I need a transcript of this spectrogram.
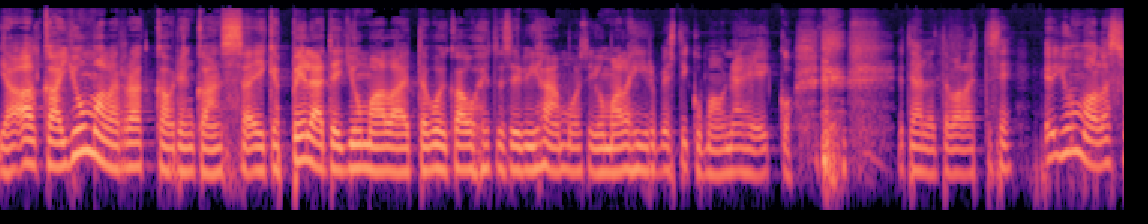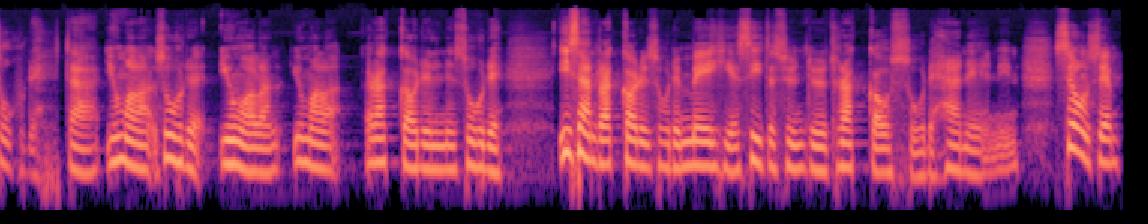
Ja alkaa Jumalan rakkauden kanssa, eikä pelätä Jumalaa, että voi kauheita se vihaa mua se Jumala hirveästi, kun mä oon näin heikko. ja tällä tavalla, että se Jumalan suhde, tämä Jumalan suhde, Jumalan, Jumalan rakkaudellinen suhde, isän rakkauden suhde meihin ja siitä syntynyt rakkaussuhde häneen, niin se on se,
